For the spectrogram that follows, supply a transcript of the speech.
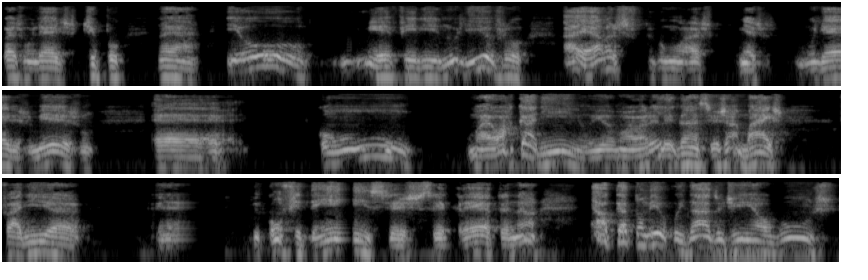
com as mulheres, tipo, né, eu me referi no livro a elas, como as minhas mulheres mesmo, é, com um maior carinho e uma maior elegância. Eu jamais faria é, confidências secretas, não. Eu até tomei o cuidado de, em alguns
